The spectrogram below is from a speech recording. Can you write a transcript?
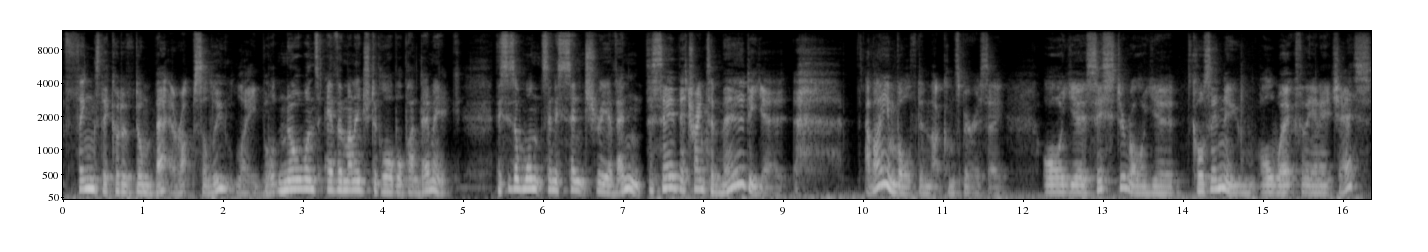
things they could have done better, absolutely. But no one's ever managed a global pandemic. This is a once in a century event. To say they're trying to murder you, am I involved in that conspiracy? Or your sister or your cousin who all work for the NHS?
